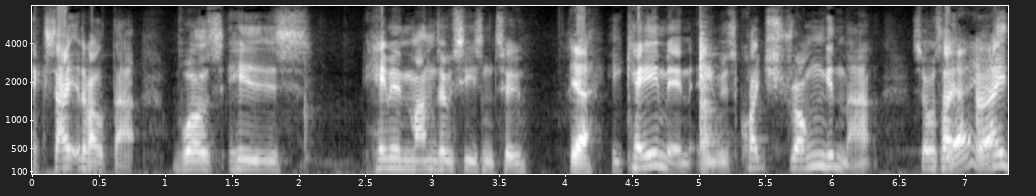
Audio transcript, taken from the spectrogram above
excited about that was his him in Mando season two. Yeah. He came in, he was quite strong in that. So I was like, Yeah, yeah.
